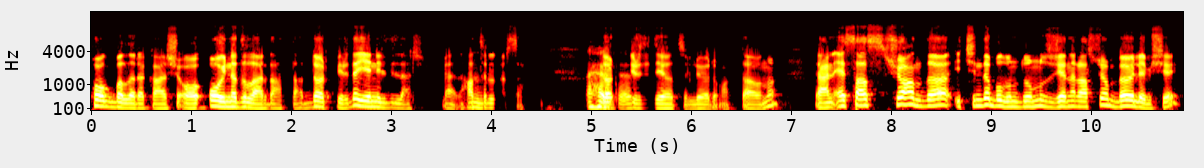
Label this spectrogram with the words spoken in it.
Pogba'lara karşı o, oynadılar da hatta 4-1'de yenildiler. Yani hatırlarsak. Evet, 4-1 evet. diye hatırlıyorum hatta onu. Yani esas şu anda içinde bulunduğumuz jenerasyon böyle bir şey.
